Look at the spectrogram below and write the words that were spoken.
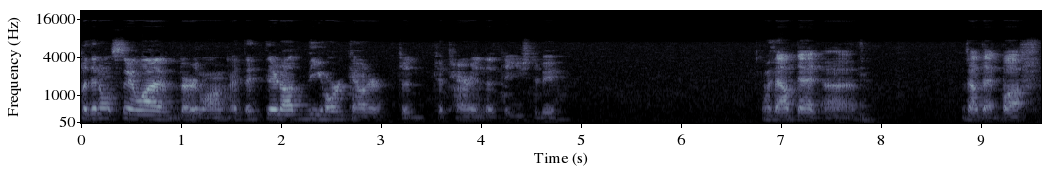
but they don't stay alive very long. They're not the hard counter to, to Terran that they used to be. Without that, uh, without that buff,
